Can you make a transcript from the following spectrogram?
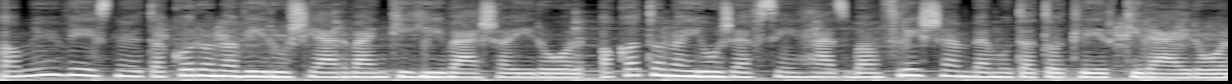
A művésznőt a koronavírus járvány kihívásairól, a Katona József Színházban frissen bemutatott Lír királyról,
